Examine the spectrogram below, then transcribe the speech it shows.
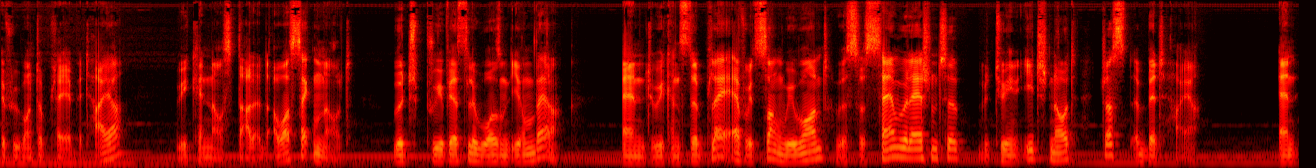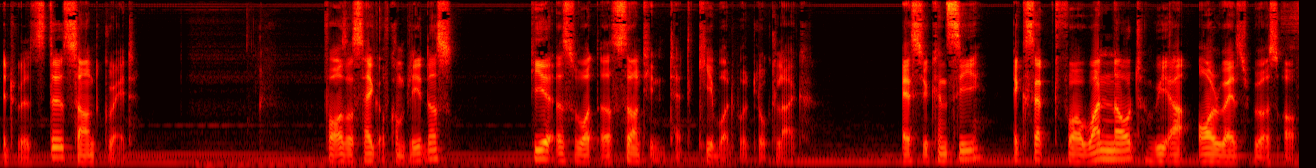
if we want to play a bit higher, we can now start at our second note, which previously wasn't even there. And we can still play every song we want with the same relationship between each note just a bit higher. And it will still sound great. For the sake of completeness, here is what a 13-tet keyboard would look like. As you can see, except for one note, we are always worse off.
